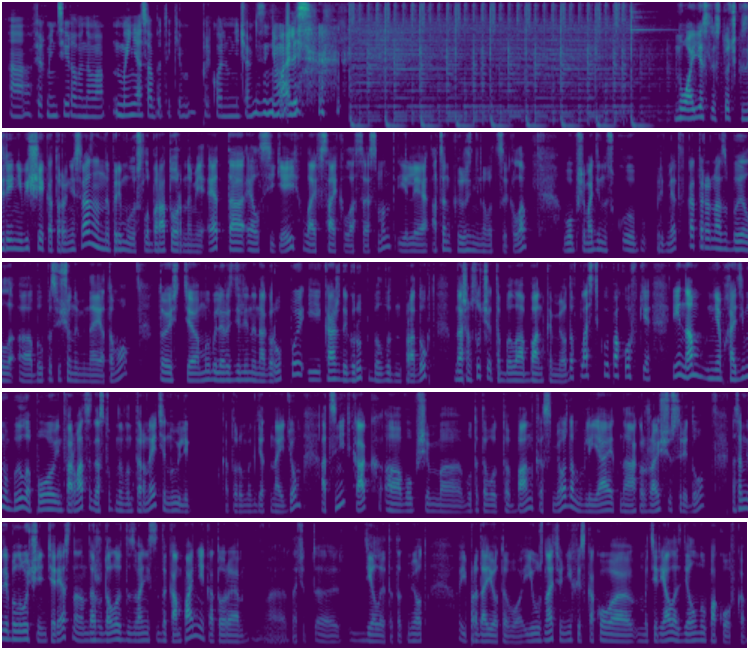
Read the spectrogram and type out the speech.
а, ферментированного, мы не особо таким прикольным ничем не занимались. Ну а если с точки зрения вещей, которые не связаны напрямую с лабораторными, это LCA, Life Cycle Assessment, или оценка жизненного цикла. В общем, один из предметов, который у нас был, а, был посвящен именно этому. То есть э, мы были разделены на группы, и каждой группе был выдан продукт. В нашем случае это была банка меда в пластиковой упаковке, и нам необходимо было по информации, доступной в интернете, ну или которую мы где-то найдем, оценить, как, а, в общем, а, вот эта вот банка с медом влияет на окружающую среду. На самом деле было очень интересно, нам даже удалось дозвониться до компании, которая, а, значит, э, делает этот мед и продает его, и узнать у них, из какого материала сделана упаковка.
